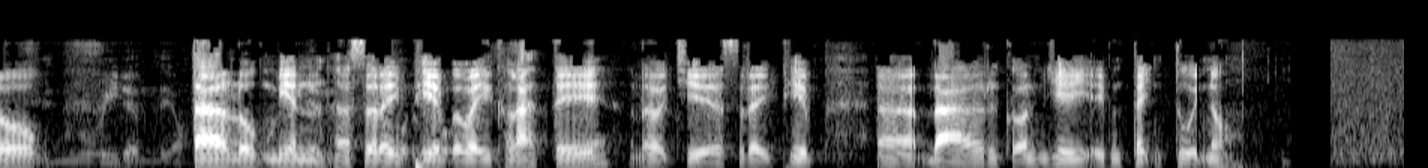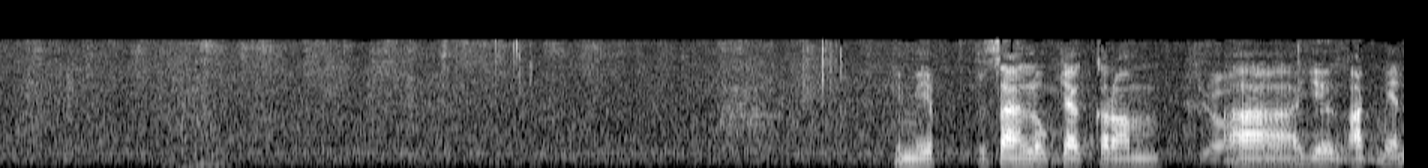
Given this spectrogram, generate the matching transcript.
លោកតើលោកមានសេរីភាពអ្វីខ្លះទេដូចជាសេរីភាពដើរឬក៏និយាយអីបន្តិចបន្តួចនោះ ជំរាបប្រសាសន៍លោកចៅក្រមអឺយើងអត់មាន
